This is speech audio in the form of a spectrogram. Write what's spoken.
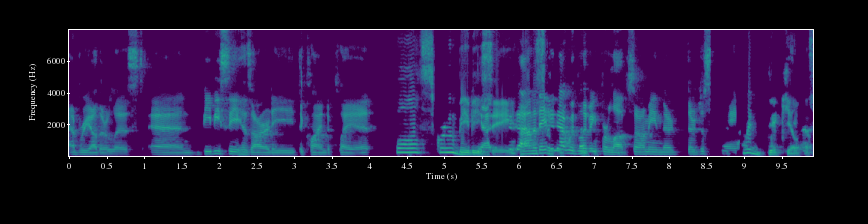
every other list, and BBC has already declined to play it. Well, screw BBC. Yeah, they, did that, Honestly, they did that with Living for Love, so I mean, they're they're just saying, ridiculous.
